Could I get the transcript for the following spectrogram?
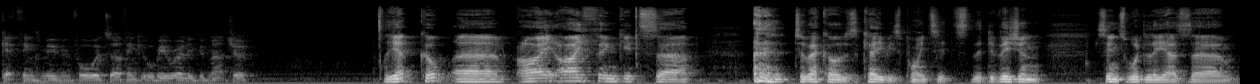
get things moving forward. So I think it will be a really good matchup. Yeah, cool. Uh, I I think it's uh, to echo KV's points. It's the division since Woodley has um,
